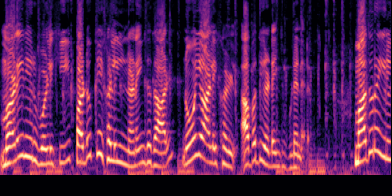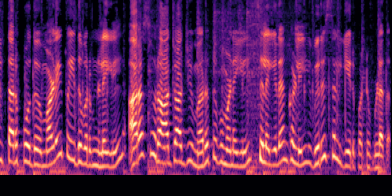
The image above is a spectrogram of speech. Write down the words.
மழைநீர் ஒழுகி படுக்கைகளில் நனைந்ததால் நோயாளிகள் அவதியடைந்துள்ளனர். மதுரையில் தற்போது மழை பெய்து வரும் நிலையில் அரசு ராஜாஜி மருத்துவமனையில் சில இடங்களில் விரிசல் ஏற்பட்டுள்ளது.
